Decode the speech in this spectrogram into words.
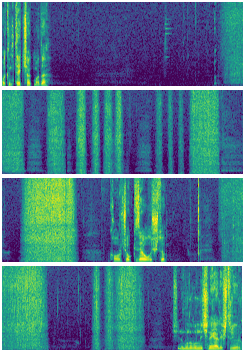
Bakın tek çakmada kor çok güzel oluştu. Şimdi bunu bunun içine yerleştiriyorum.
